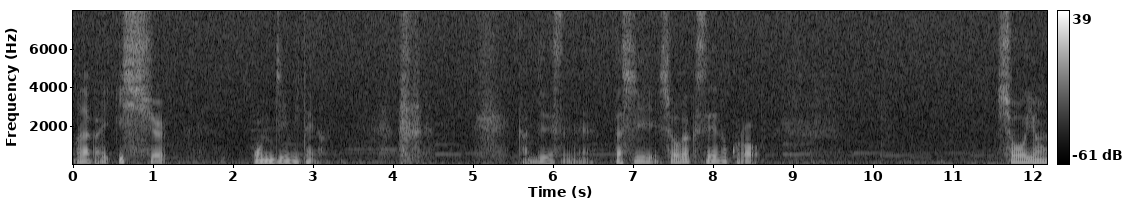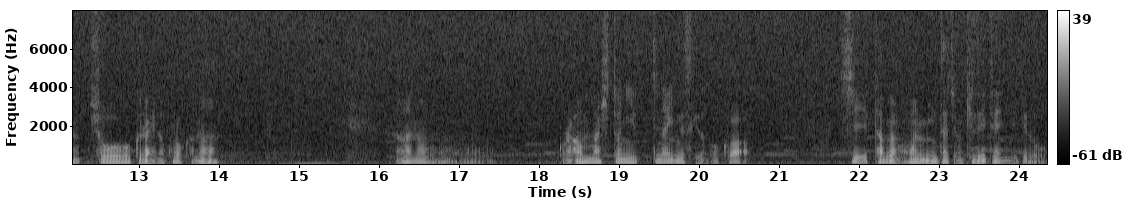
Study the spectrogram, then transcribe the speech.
まあだから一種恩人みたいな 感じですね。だし、小学生の頃、小4、小5くらいの頃かな。あのーこれあんま人に言ってないんですけど僕はし多分本人たちも気づいてないんだけど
